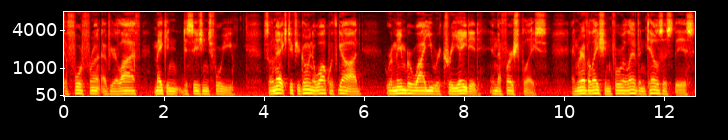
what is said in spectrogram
the forefront of your life, making decisions for you. So, next, if you're going to walk with God, remember why you were created in the first place. And Revelation 4:11 tells us this.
